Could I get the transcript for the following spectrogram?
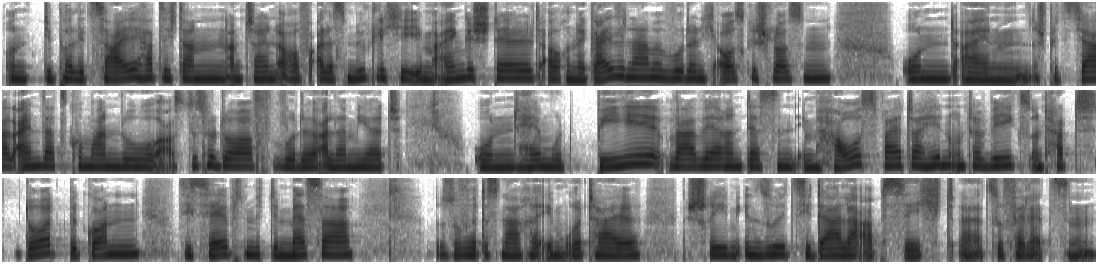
Und die Polizei hat sich dann anscheinend auch auf alles Mögliche eben eingestellt. Auch eine Geiselnahme wurde nicht ausgeschlossen und ein Spezialeinsatzkommando aus Düsseldorf wurde alarmiert. Und Helmut B. war währenddessen im Haus weiterhin unterwegs und hat dort begonnen, sich selbst mit dem Messer so wird es nachher im Urteil beschrieben, in suizidaler Absicht äh, zu verletzen.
